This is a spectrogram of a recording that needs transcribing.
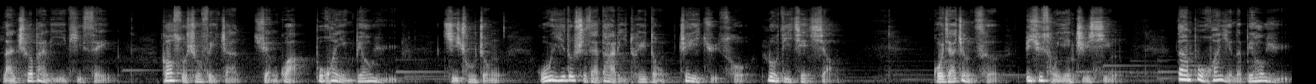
拦车办理 ETC，高速收费站悬挂不欢迎标语，其初衷无疑都是在大力推动这一举措落地见效。国家政策必须从严执行，但不欢迎的标语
